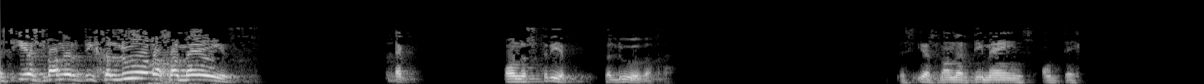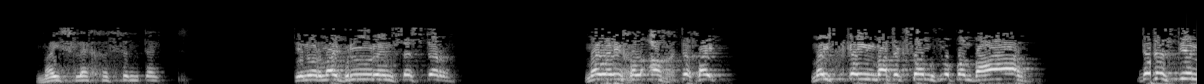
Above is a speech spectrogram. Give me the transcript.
Dis eers wanneer die gelowige mens ek onderstreep gelowige. Dis eers wanneer die mens ontdek my sleggesindheid teenoor my broer en suster, my eigelagtigheid, my skyn wat ek soms openbaar. Dit is teen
